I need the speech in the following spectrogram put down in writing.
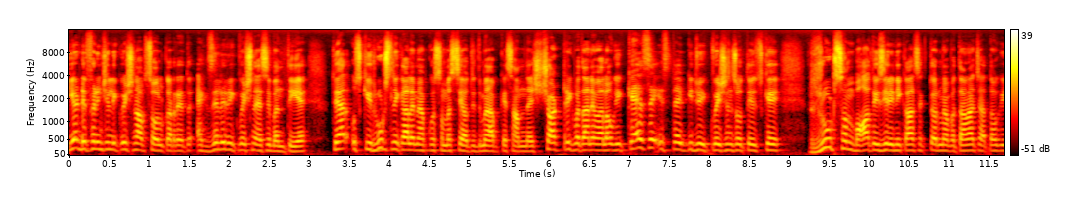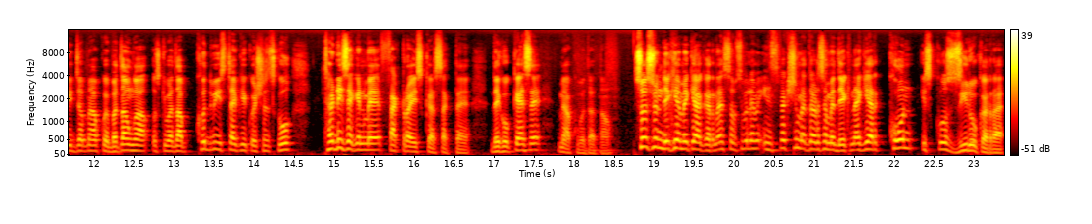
या डिफरेंशियल इक्वेशन आप सोल्व कर रहे हैं तो एक्जेलर इक्वेशन ऐसे बनती है। तो यार, उसकी रूट्स निकालने में आपको समस्या होती है। तो मैं आपके सामने शॉर्ट ट्रिक बताने वाला हूँ कि कैसे इस टाइप की जो इक्वेशन होते हैं, उसके रूट्स हम बहुत ईजिली निकाल सकते हैं। और मैं बताना चाहता हूँ कि जब मैं आपको बताऊँगा, उसके बाद आप खुद भी इस टाइप के क्वेश्चन को थर्टी सेकंड में फैक्टराइज कर सकते हैं। देखो कैसे मैं आपको बताता हूँ। सो so, देखिए हमें क्या करना है? सबसे पहले हमें इंस्पेक्शन मेथड से हमें देखना है कि यार कौन इसको ज़ीरो कर रहा है।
